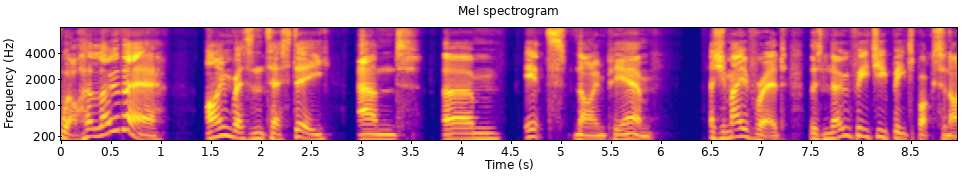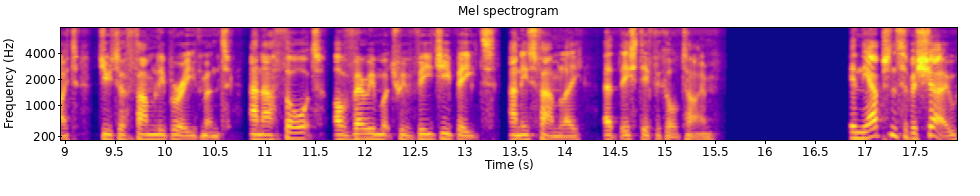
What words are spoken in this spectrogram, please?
Well, hello there. I'm Resident SD, and um, it's 9 pm. As you may have read, there's no VG Beats box tonight due to a family bereavement, and our thoughts are very much with VG Beats and his family at this difficult time. In the absence of a show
